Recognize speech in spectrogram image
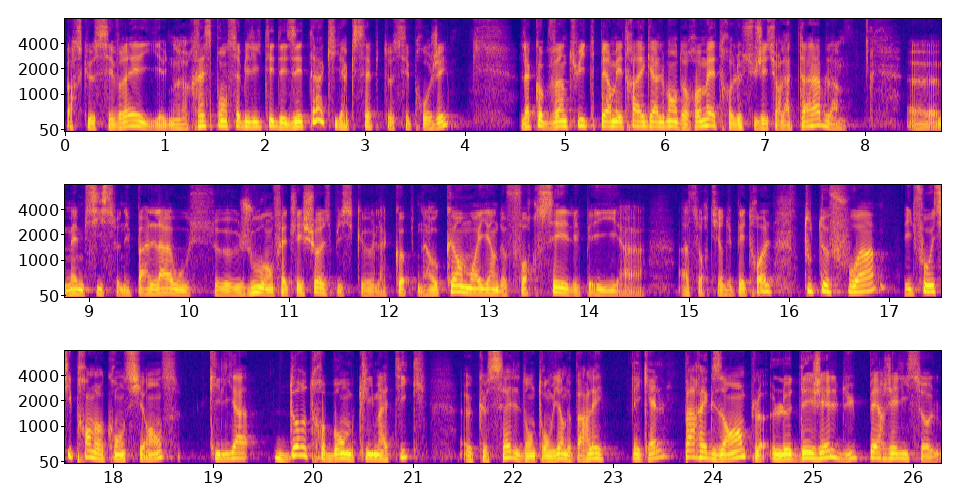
parce que c'est vrai, il y a une responsabilité des États qui acceptent ces projets. La COP28 permettra également de remettre le sujet sur la table. Euh, même si ce n'est pas là où se jouent en fait les choses, puisque la COP n'a aucun moyen de forcer les pays à, sortir du pétrole. Toutefois, il faut aussi prendre conscience qu'il y a d'autres bombes climatiques euh, que celles dont on vient de parler. Lesquelles Par exemple, le dégel du pergélisol.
